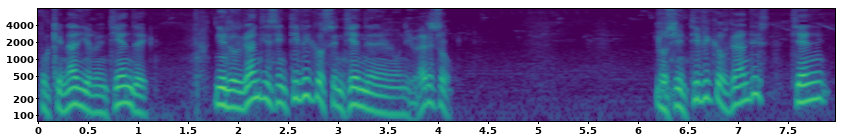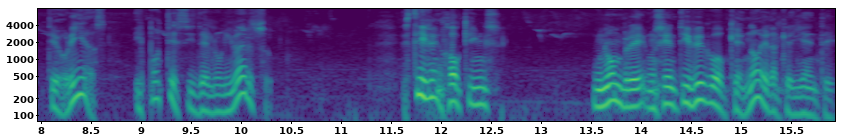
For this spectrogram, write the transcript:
porque nadie lo entiende. Ni los grandes científicos entienden el universo. Los científicos grandes tienen teorías, hipótesis del universo. Stephen Hawking, un hombre, un científico que no era creyente,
